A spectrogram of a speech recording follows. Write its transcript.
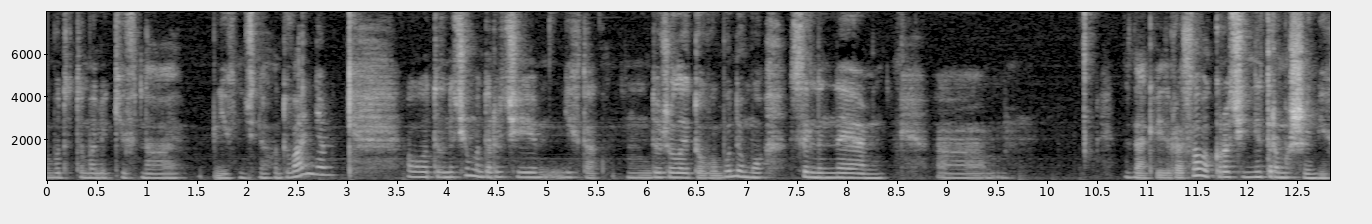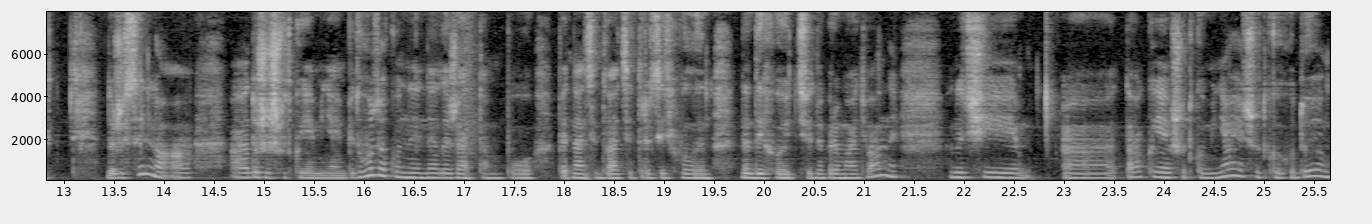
будити малюків на їх годування. От, вночі ми, до речі, їх так дуже лайтово будемо, сильно не, а, не знаю, як відібрати слово, коротше, не тормошимо їх дуже сильно, а, а дуже швидко я міняю підгузок, вони не лежать там по 15, 20, 30 хвилин, не дихають, не приймають ванни. Вночі а, так, я їх швидко міняю, швидко їх годуємо,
